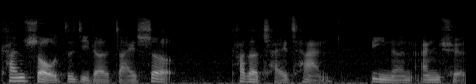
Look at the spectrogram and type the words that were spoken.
看守自己的宅舍，他的财产必能安全。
